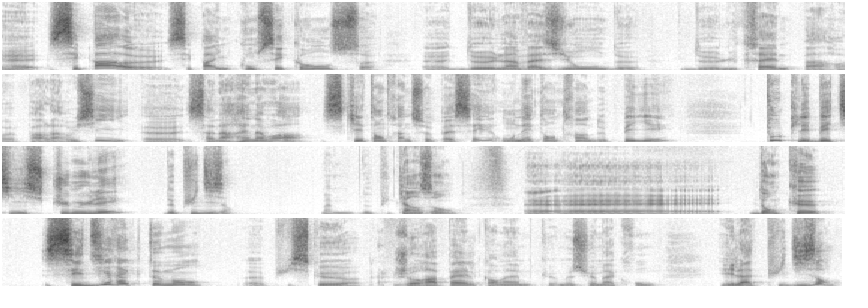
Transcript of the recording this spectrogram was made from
euh, ce n'est pas, pas, une conséquence de l'invasion de, de l'Ukraine par, par la Russie. ça n'a rien à voir. Ce qui est en train de se passer, on est en train de payer toutes les bêtises cumulées depuis 10 ans, même depuis 15 ans. donc, c'est directement, puisque je rappelle quand même que M. Macron est là depuis 10 ans,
